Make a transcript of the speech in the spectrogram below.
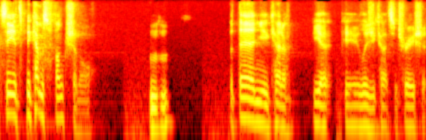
See, it becomes functional, hmm but then you kind of you, you lose your concentration.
